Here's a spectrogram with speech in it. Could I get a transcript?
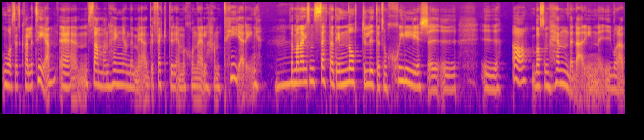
oavsett kvalitet eh, sammanhängande med effekter i emotionell hantering. Mm. Så man har liksom sett att det är något litet som skiljer sig i, i ja, vad som händer där inne i, våra,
